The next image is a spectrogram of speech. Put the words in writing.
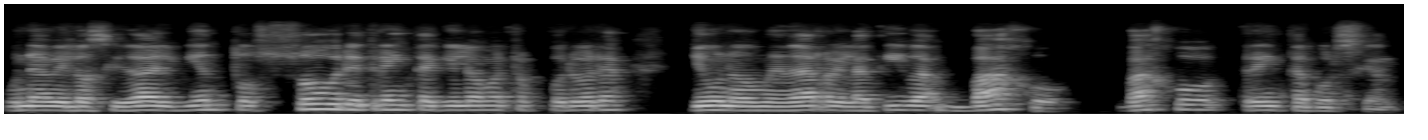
Una velocidad del viento sobre 30 kilómetros por hora y una humedad relativa bajo, bajo 30%.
